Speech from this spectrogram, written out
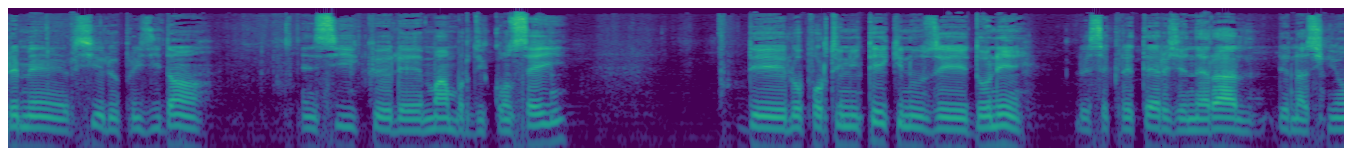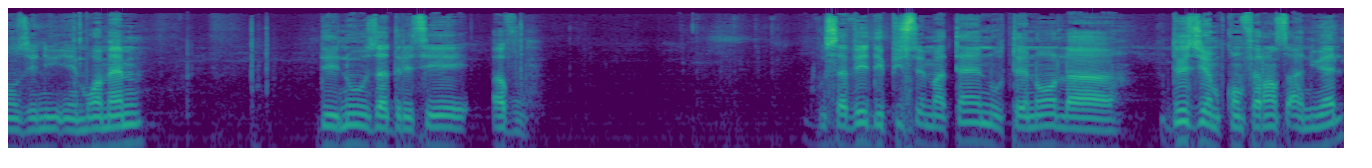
remercier le Président ainsi que les membres du Conseil de l'opportunité qui nous est donnée, le Secrétaire général des Nations Unies et moi-même, de nous adresser à vous. Vous savez, depuis ce matin, nous tenons la deuxième conférence annuelle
